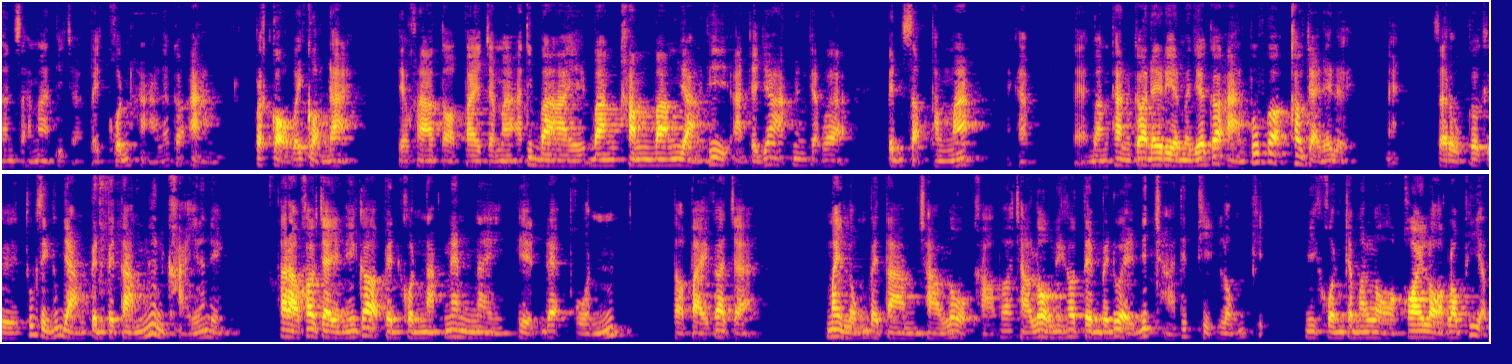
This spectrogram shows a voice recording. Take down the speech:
ท่านสามารถที่จะไปค้นหาแล้วก็อ่านประกอบไว้ก่อนได้ เดี๋ยวคราวต่อไปจะมาอธิบายบางคำบางอย่างที่อาจจะยากเนื่องจากว่าเป็นศัพท์ธรรมะนะครับ แต่บางท่านก็ได้เรียนมาเยอะก็อ่านปุ๊บก็เข้าใจได้เลยนะสรุปก็คือทุกสิ่งทุกอย่างเป็นไปตามเงื่อนไขนั่นเอง ถ้าเราเข้าใจอย่างนี้ก็เป็นคนหนักแน่นในเหตุและผล ต่อไปก็จะไม่หลงไปตามชาวโลกเขา เพราะชาวโลกนี้เขาเต็มไปด้วยมิจฉาทิฏฐิหลงผิด มีคนจะมาหลอกคอยหลอกเราเพียบ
